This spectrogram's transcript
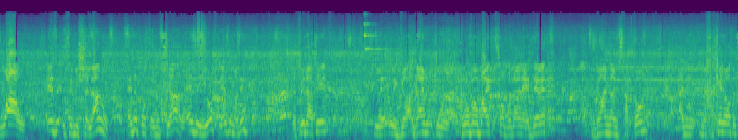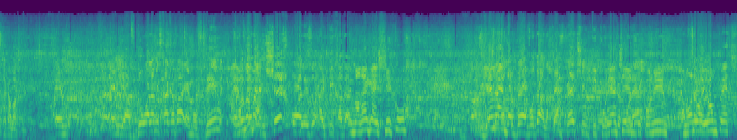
וואו, איזה, זה משלנו, איזה פוטנציאל, איזה יופי, איזה מדהים. לפי דעתי, לגריים, כאילו, Clover Bite עשו עבודה נהדרת, Grime זה משחק טוב, אני מחכה לראות את המשחק הבא שלהם. הם, הם יעבדו על המשחק הבא? הם עובדים? הם לא עובדים. על המשך או על איזו IP חדש? הם הרגע השיקו, יש להם. עוד הרבה עבודה, נכון? פאצ'ים, תיקונים פאצ'ים, וכולי? תיקונים, הם הוציאו עבודה. היום פאץ',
